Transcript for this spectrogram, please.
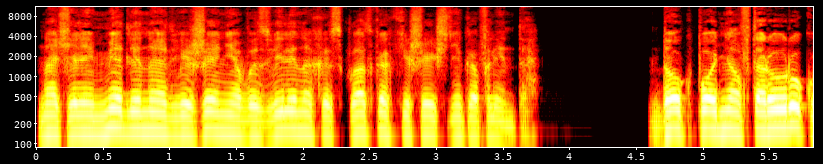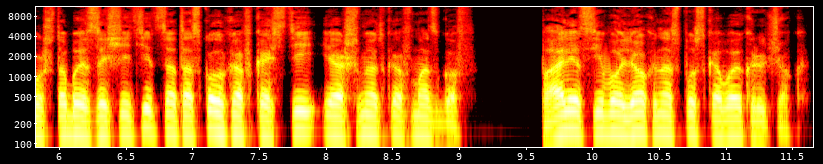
начали медленное движение в извилинах и складках кишечника Флинта. Док поднял вторую руку, чтобы защититься от осколков костей и ошметков мозгов. Палец его лег на спусковой крючок.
